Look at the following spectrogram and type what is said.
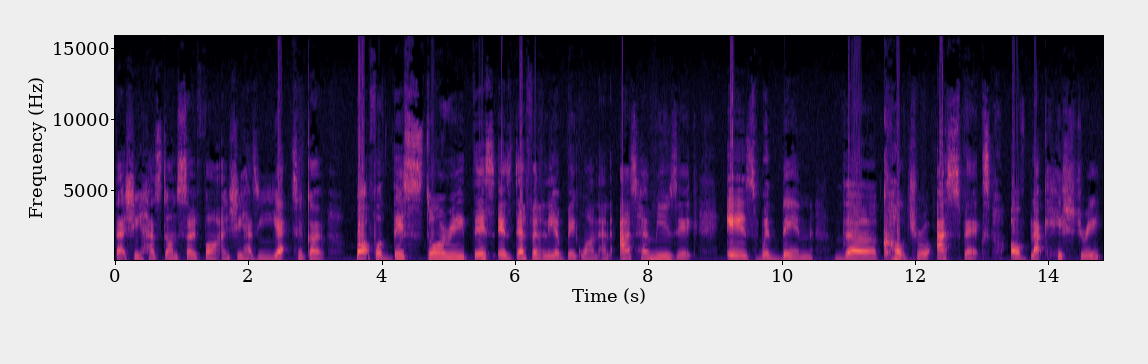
that she has done so far, and she has yet to go. But for this story, this is definitely a big one. And as her music is within the cultural aspects of Black history,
